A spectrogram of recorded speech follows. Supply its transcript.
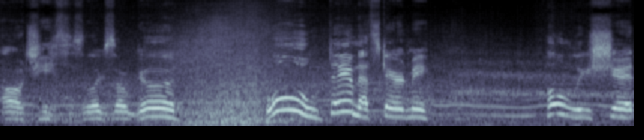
Oh, Jesus, it looks so good. Whoa, damn, that scared me. Holy shit.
